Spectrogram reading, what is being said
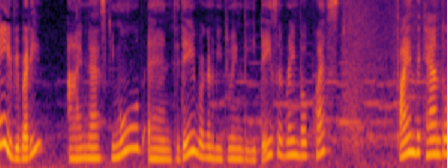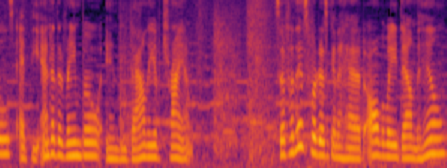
Hey everybody, I'm Nasty Mold and today we're going to be doing the Days of Rainbow quest. Find the candles at the end of the rainbow in the Valley of Triumph. So for this we're just going to head all the way down the hill.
